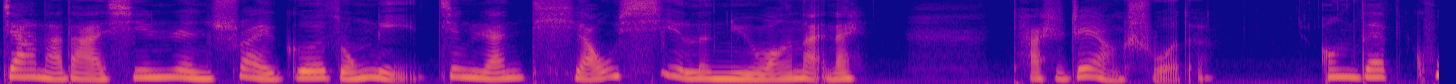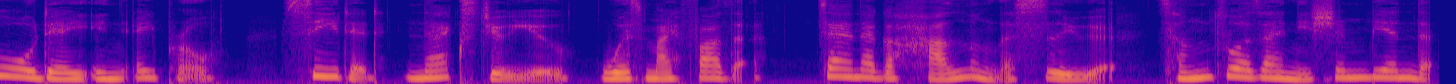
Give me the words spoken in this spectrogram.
加拿大新任帅哥总理竟然调戏了女王奶奶。他是这样说的：“On that cool day in April, seated next to you was my father。在那个寒冷的四月，曾坐在你身边的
